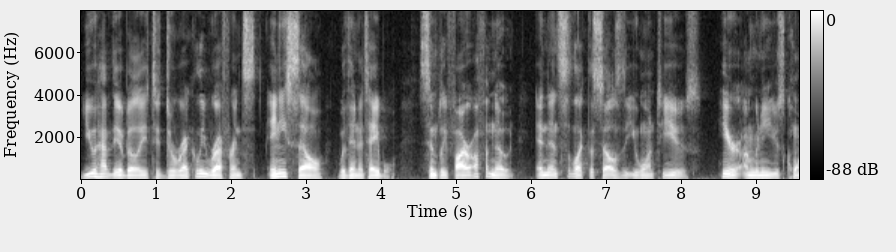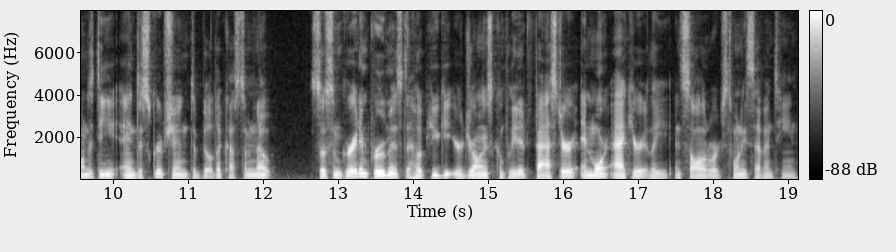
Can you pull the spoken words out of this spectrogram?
you have the ability to directly reference any cell within a table. Simply fire off a note and then select the cells that you want to use. Here, I'm going to use quantity and description to build a custom note. So some great improvements to help you get your drawings completed faster and more accurately in SOLIDWORKS 2017.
